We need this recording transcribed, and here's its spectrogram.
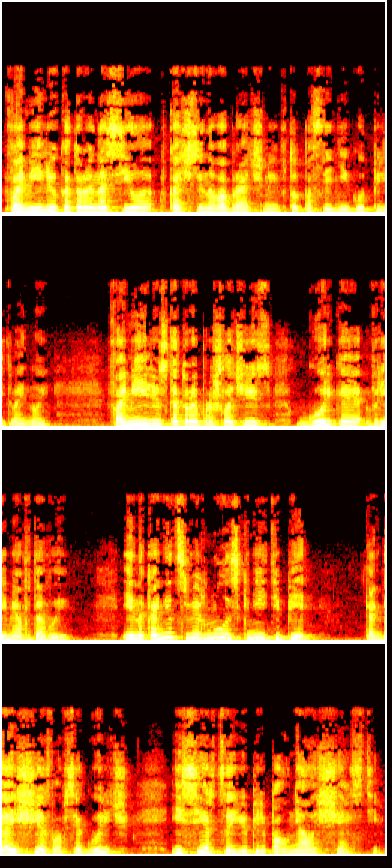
фамилию, которую носила в качестве новобрачной в тот последний год перед войной, фамилию, с которой прошла через горькое время вдовы, и, наконец, вернулась к ней теперь, когда исчезла вся горечь, и сердце ее переполняло счастье.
